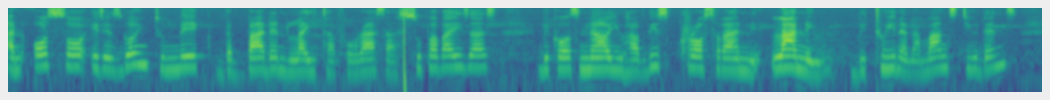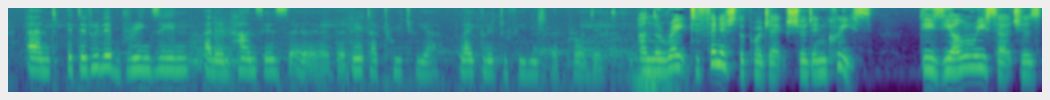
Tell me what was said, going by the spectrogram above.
And also it is going to make the burden lighter for us as supervisors because now you have this cross learning between and among students and it really brings in and enhances uh, the rate at which we are likely to finish the project. And the rate to finish the project should increase. These young researchers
